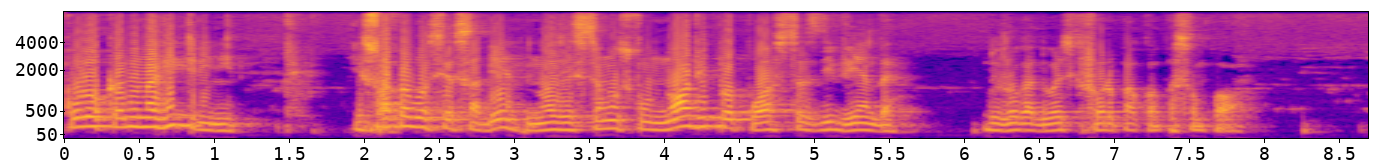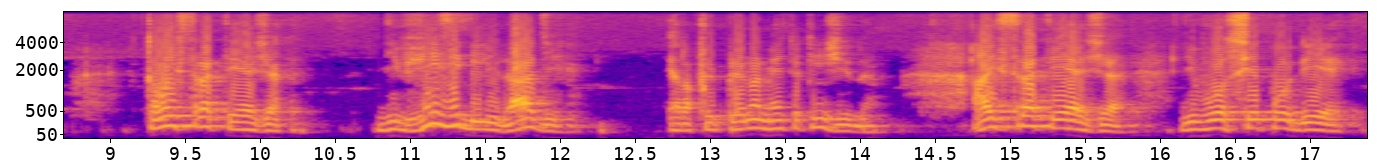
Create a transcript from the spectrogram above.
colocando na vitrine. E só para você saber, nós estamos com nove propostas de venda dos jogadores que foram para a Copa São Paulo. Então a estratégia de visibilidade, ela foi plenamente atingida. A estratégia de você poder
